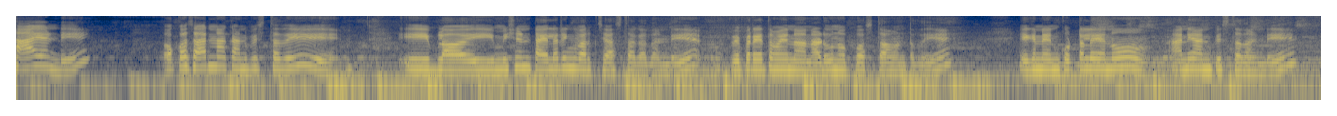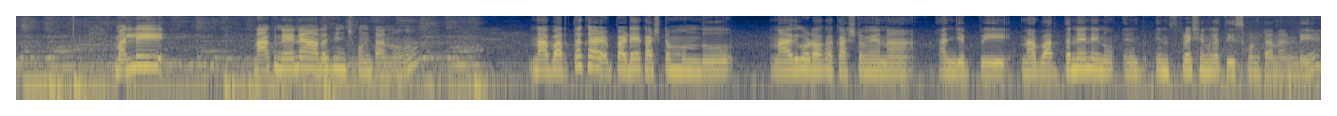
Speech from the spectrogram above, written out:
హాయ్ అండి. ఒక్కోసారి నాకు అనిపిస్తుంది ఈ బ్లా ఈ మిషన్ టైలరింగ్ వర్క్ చేస్తా కదండి. విపరీతమైన నడువు నొప్పి వస్తూ ఉంటుంది. ఇక నేను కుట్టలేను అని అనిపిస్తుందండి. మళ్ళీ నాకు నేనే ఆలోచించుకుంటాను. నా భర్త క- పడే కష్టం ముందు నాది కూడా ఒక కష్టమేనా అని చెప్పి నా భర్తనే నేను ఇన్స్పిరేషన్గా తీసుకుంటానండి.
